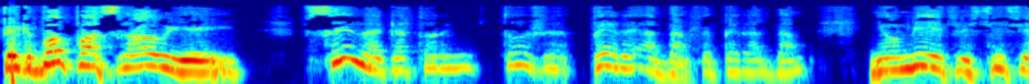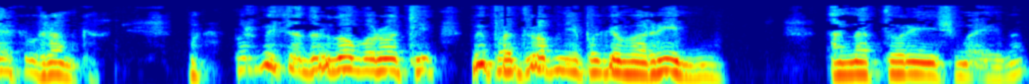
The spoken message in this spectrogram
так Бог послал ей сына, который тоже Пере Адам, Пере Адам не умеет вести себя в рамках. Может быть, на другом уроке мы подробнее поговорим о натуре Ишмаила.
